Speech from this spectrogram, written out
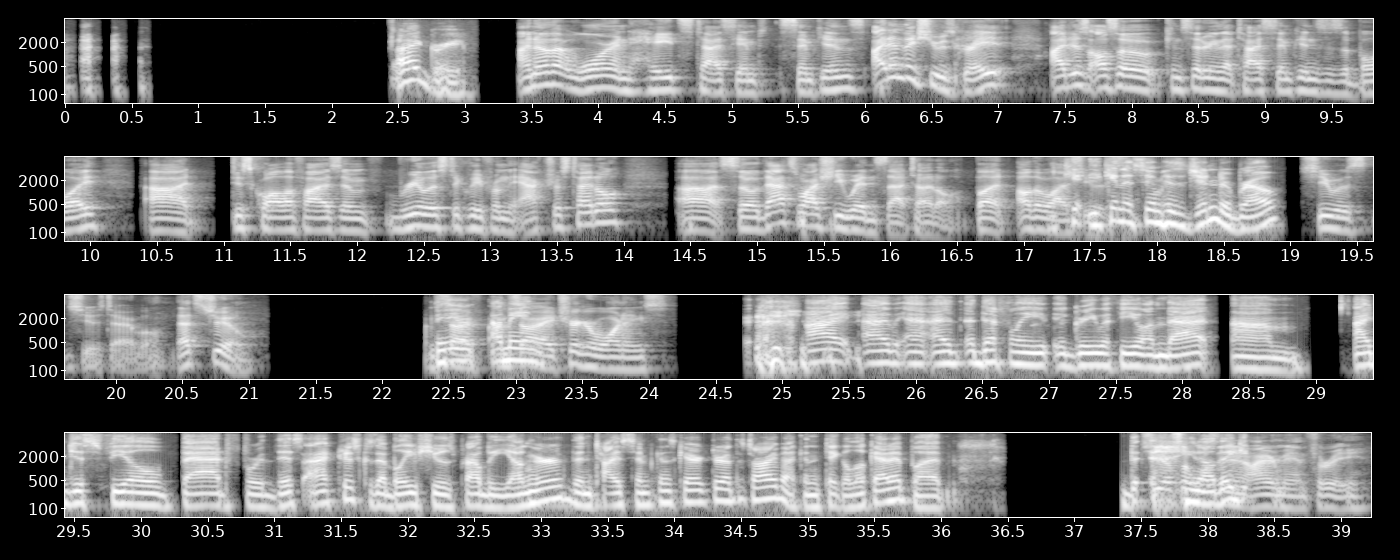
I agree. I know that Warren hates Ty Sim- Simpkins. I didn't think she was great. I just also considering that Ty Simpkins is a boy uh, disqualifies him realistically from the actress title. Uh, so that's why she wins that title. But You otherwise, can, you was, can assume his gender, bro. she was she was terrible. That's true. I'm Dude, sorry. I I'm mean- sorry. Trigger warnings. I, I I I definitely agree with you on that. Um, I just feel bad for this actress because I believe she was probably younger than Ty Simpkins' character at the time. I can take a look at it, but th- She also you know was they in Iron Man three,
